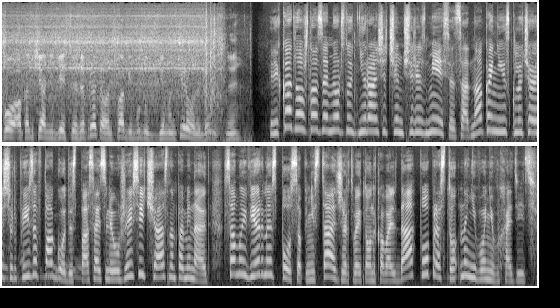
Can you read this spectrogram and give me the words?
По окончании действия запрета анфлаги будут демонтированы до весны. Река должна замерзнуть не раньше, чем через месяц. Однако, не исключая сюрпризов погоды, спасатели уже сейчас напоминают, самый верный способ не стать жертвой тонкого льда – попросту на него не выходить.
